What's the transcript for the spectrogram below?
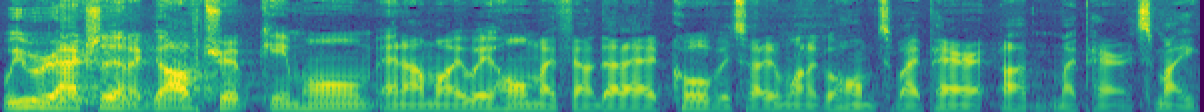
we were actually on a golf trip. Came home, and on my way home, I found out I had COVID, so I didn't want to go home to my parent, uh, my parents, my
